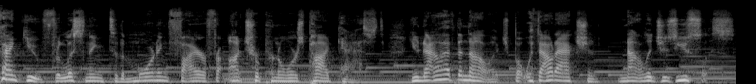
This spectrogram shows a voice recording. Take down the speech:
Thank you for listening to the Morning Fire for Entrepreneurs podcast. You now have the knowledge, but without action, knowledge is useless.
